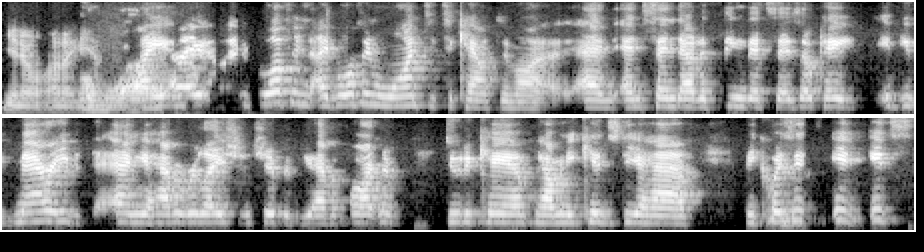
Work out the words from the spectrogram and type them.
you know on a oh, hand? oh, wow. I, I, have often i've often wanted to count them on and and send out a thing that says okay if you've married and you have a relationship if you have a partner due to camp how many kids do you have? Because it, it it's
